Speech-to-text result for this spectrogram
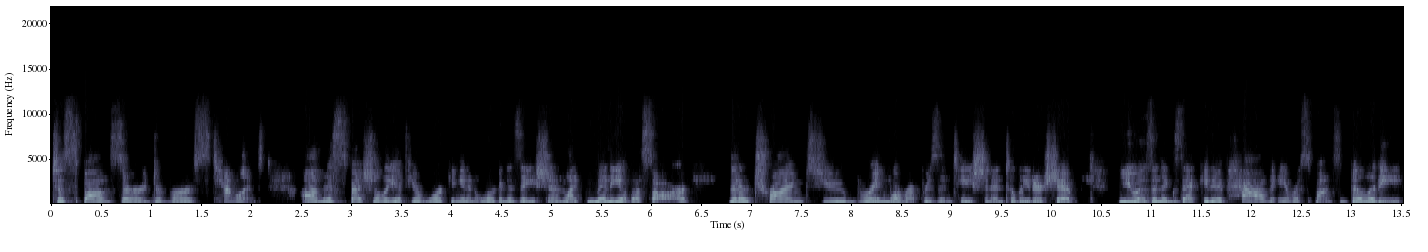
to sponsor diverse talent. Um, and especially if you're working in an organization like many of us are, that are trying to bring more representation into leadership, you as an executive have a responsibility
